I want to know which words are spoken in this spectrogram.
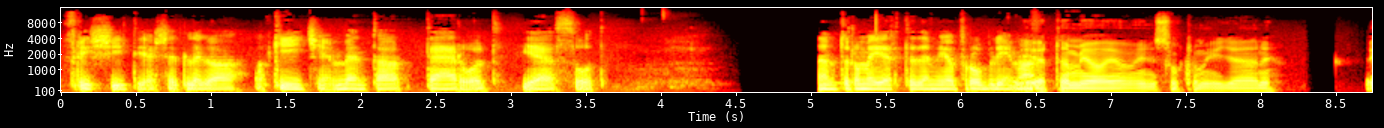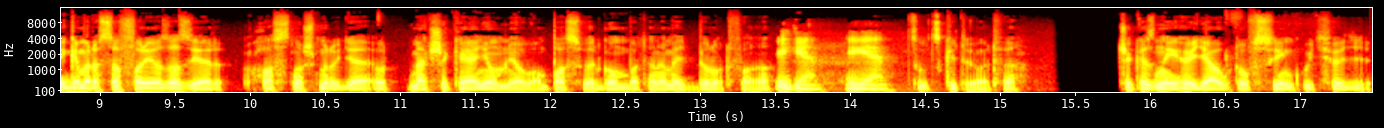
frissíti esetleg a, a keychainben tá- tárolt jelszót. Nem tudom, érted mi a probléma. Értem, ja, ja, én szoktam így állni. Igen, mert a Safari az azért hasznos, mert ugye ott meg se kell nyomni a van password gombot, hanem egyből ott van a Igen, igen. cucc kitöltve. Csak ez néha egy out of sync, úgyhogy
